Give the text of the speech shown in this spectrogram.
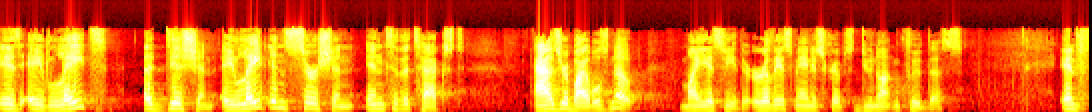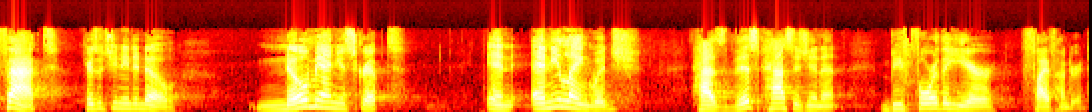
is a late addition, a late insertion into the text, as your Bibles note. My ESV, the earliest manuscripts do not include this. In fact, here's what you need to know no manuscript in any language has this passage in it before the year 500. It's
